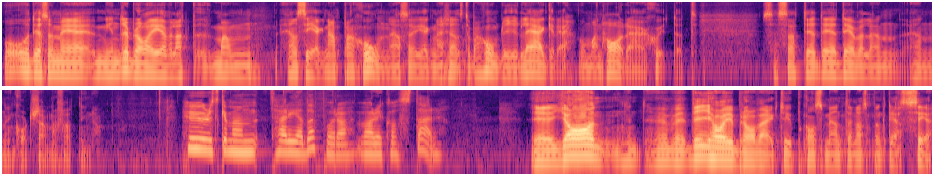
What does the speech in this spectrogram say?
Och, och, det som är mindre bra är väl att man, ens egna pension, alltså egna tjänstepension blir ju lägre om man har det här skyddet. Så, så att det, det, det är väl en, en kort sammanfattning. Då. Hur ska man ta reda på då vad det kostar? Eh, ja, vi har ju bra verktyg på konsumenternas.se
